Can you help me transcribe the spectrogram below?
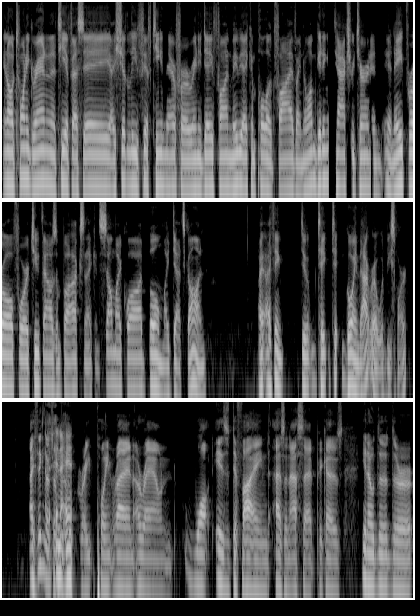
you know, 20 grand in a TFSA. I should leave 15 there for a rainy day fund. Maybe I can pull out five. I know I'm getting a tax return in, in April for 2000 bucks and I can sell my quad. Boom, my debt's gone. I, I think do, take, take, going that route would be smart. I think that's a and, and, great point, Ryan, around what is defined as an asset because you know the, there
